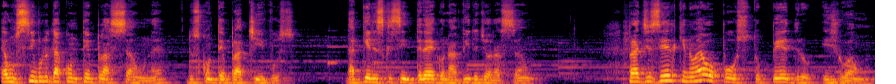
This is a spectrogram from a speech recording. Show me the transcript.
é um símbolo da contemplação, né? Dos contemplativos, daqueles que se entregam na vida de oração. Para dizer que não é oposto Pedro e João,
